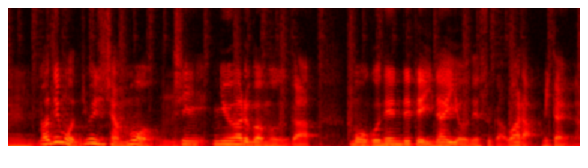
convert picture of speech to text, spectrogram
うん。まあでもミュージシャンも新ニューアルバムがもう5年出ていないようですがわらみたいな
